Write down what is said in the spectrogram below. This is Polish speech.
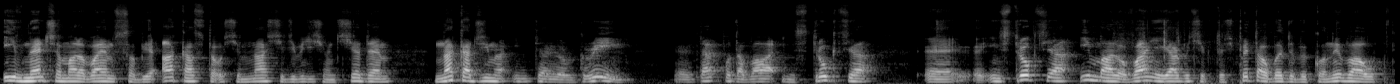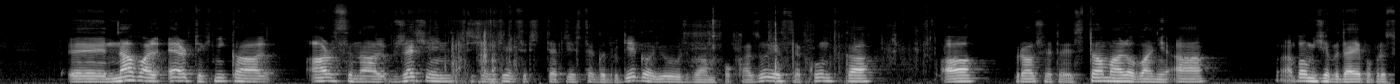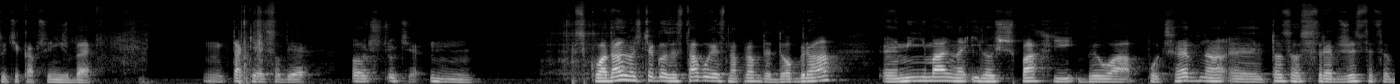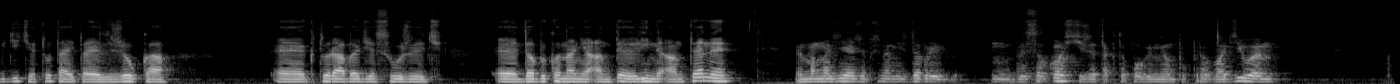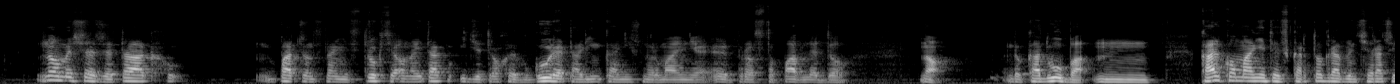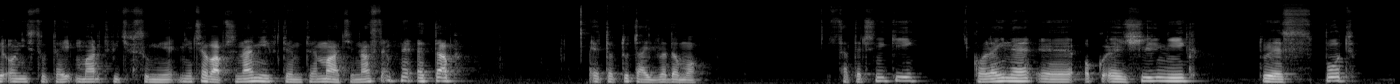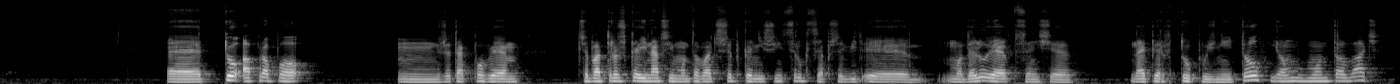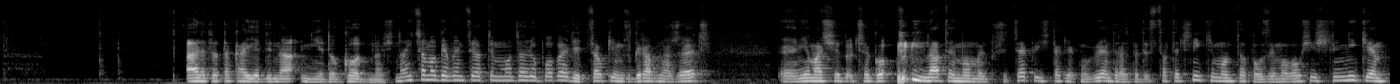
I wnętrze malowałem sobie AK-118-97 Nakajima Interior Green. Tak podawała instrukcja. Instrukcja i malowanie, jakby się ktoś pytał, będę wykonywał Naval Air Technical Arsenal wrzesień 1942 już wam pokazuję, sekundka. O proszę to jest to malowanie A bo mi się wydaje po prostu ciekawsze niż B. Mm, takie sobie odczucie. Mm. składalność tego zestawu jest naprawdę dobra. E, minimalna ilość szpachli była potrzebna. E, to co srebrzyste co widzicie tutaj to jest żyłka e, która będzie służyć do wykonania liny anteny. E, Mam nadzieję, że przynajmniej z dobrej wysokości, że tak to powiem, ją poprowadziłem. No myślę, że tak. Patrząc na instrukcję, ona i tak idzie trochę w górę ta linka niż normalnie e, prostopadle do no, do kadłuba. Mm. Kalkomanie to jest kartograf, więc się raczej o nic tutaj martwić w sumie nie trzeba, przynajmniej w tym temacie. Następny etap e, to tutaj wiadomo stateczniki, kolejne e, e, silnik, tu jest spód. E, tu a propos, mm, że tak powiem, trzeba troszkę inaczej montować szybkę niż instrukcja e, modeluje, w sensie najpierw tu, później tu ją montować. Ale to taka jedyna niedogodność. No i co mogę więcej o tym modelu powiedzieć? Całkiem zgrabna rzecz. E, Nie ma się do czego na ten moment przyczepić. Tak jak mówiłem, teraz będę stateczniki montował, zajmował się silnikiem,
